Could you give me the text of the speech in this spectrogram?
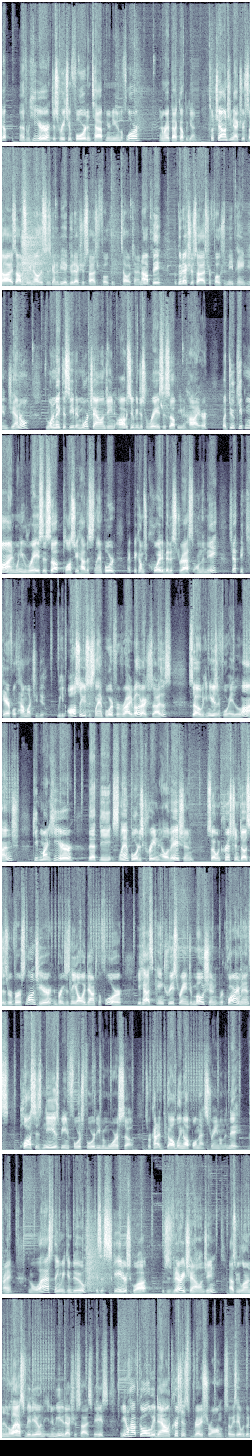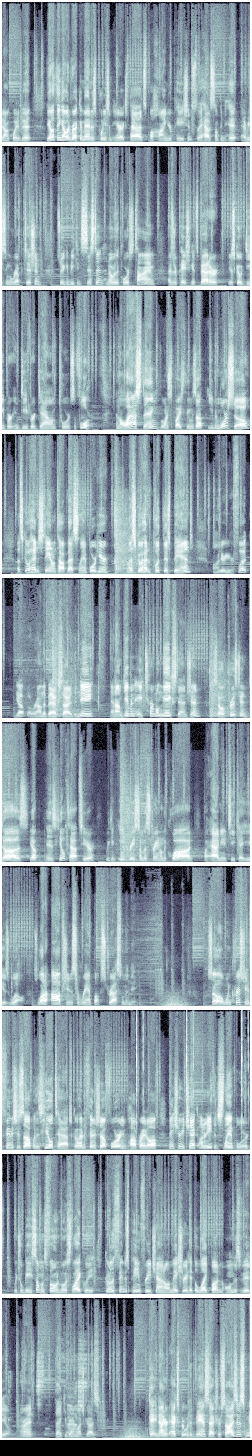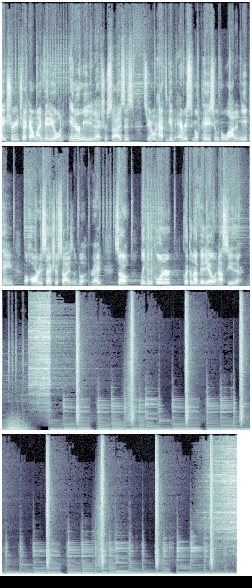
Yep, and then from here, just reaching forward and tapping your knee on the floor, and right back up again. So challenging exercise. Obviously, we know this is going to be a good exercise for folks with patellar tendinopathy, but good exercise for folks with knee pain in general. If you want to make this even more challenging, obviously we can just raise this up even higher. But do keep in mind, when you raise this up, plus you have the slant board, that becomes quite a bit of stress on the knee. So you have to be careful with how much you do. We can also use the slant board for a variety of other exercises. So we can use it for a lunge. Keep in mind here that the slant board is creating elevation. So when Christian does his reverse lunge here and brings his knee all the way down to the floor, he has increased range of motion requirements, plus his knee is being forced forward even more so. So we're kind of doubling up on that strain on the knee, right? And the last thing we can do is a skater squat, which is very challenging, as we learned in the last video in the intermediate exercise phase. And you don't have to go all the way down. Christian's very strong, so he's able to go down quite a bit. The other thing I would recommend is putting some Airex pads behind your patient so they have something to hit every single repetition so you can be consistent. And over the course of time, as your patient gets better, you just go deeper and deeper down towards the floor. And the last thing, want to spice things up even more so, let's go ahead and stand on top of that slant board here. And let's go ahead and put this band under your foot, yep, around the back side of the knee and I'm giving a terminal knee extension. So if Christian does, yep, his heel taps here, we can increase some of the strain on the quad by adding a TKE as well. So a lot of options to ramp up stress on the knee. So when Christian finishes up with his heel taps, go ahead and finish up for it and pop right off. Make sure you check underneath the slant board, which will be someone's phone most likely. Go to the Fitness Pain Free channel and make sure you hit the like button on this video, all right? Thank you very much, guys. Okay, now you're an expert with advanced exercises. Make sure you check out my video on intermediate exercises so you don't have to give every single patient with a lot of knee pain the hardest exercise in the book, right? So, link in the corner, click on that video, and I'll see you there.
